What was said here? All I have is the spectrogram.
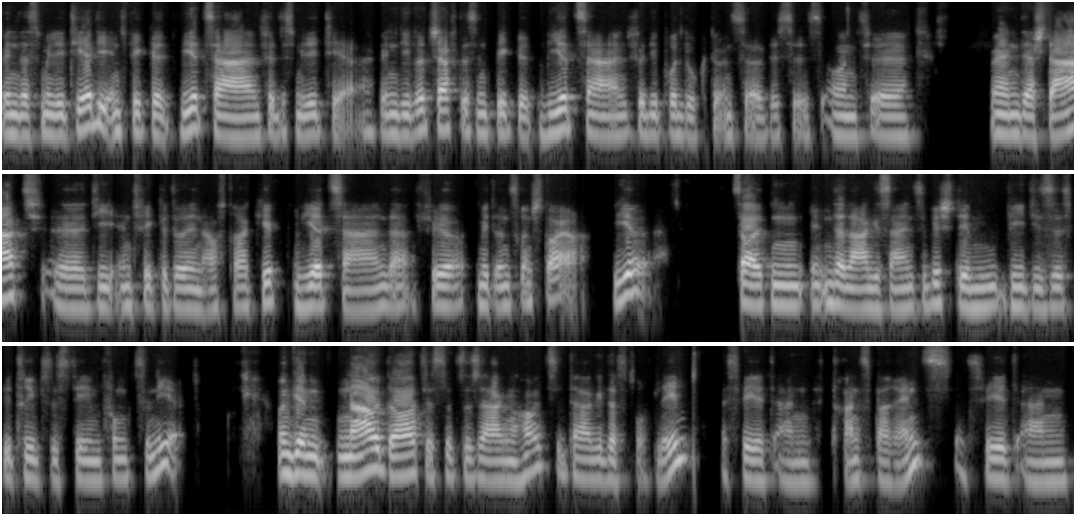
Wenn das Militär die entwickelt, wir zahlen für das Militär. Wenn die Wirtschaft das entwickelt, wir zahlen für die Produkte und Services. Und äh, wenn der Staat äh, die entwickelt oder den Auftrag gibt, wir zahlen dafür mit unseren Steuern. Wir sollten in der Lage sein zu bestimmen, wie dieses Betriebssystem funktioniert. Und genau dort ist sozusagen heutzutage das Problem. Es fehlt an Transparenz, es fehlt an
